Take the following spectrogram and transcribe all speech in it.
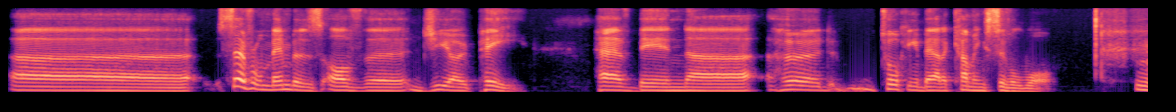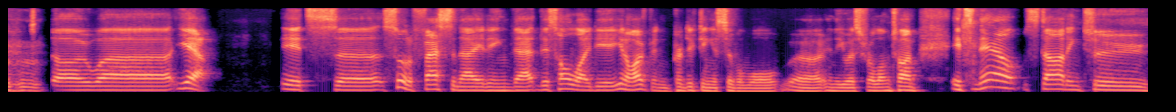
uh, several members of the GOP have been uh, heard talking about a coming civil war. Mhm. So, uh, yeah, it's uh, sort of fascinating that this whole idea, you know, I've been predicting a civil war uh, in the US for a long time. It's now starting to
